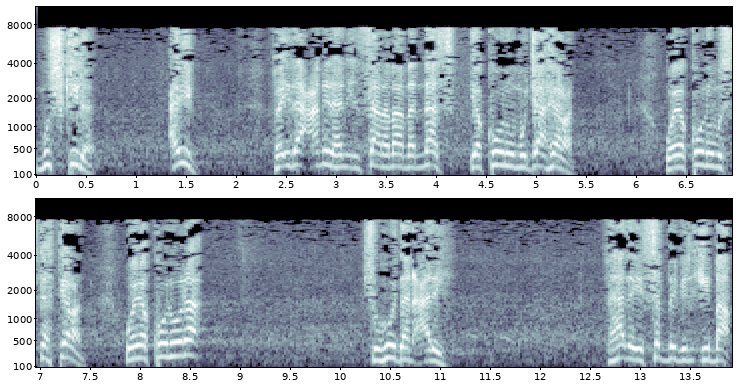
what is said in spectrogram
مشكلة عيب. فإذا عملها الإنسان أمام الناس يكون مجاهرا ويكون مستهترا ويكونون شهودا عليه. فهذا يسبب الإيباق.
